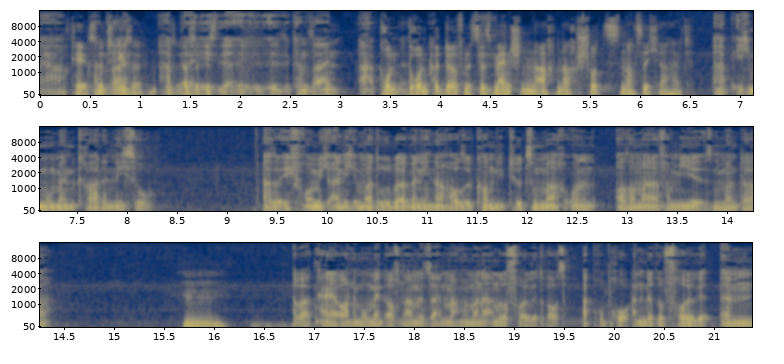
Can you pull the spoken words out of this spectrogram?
Ja, Okay, ist eine These. Sein. Hab, Also ist- äh, äh, kann sein. Hab, Grund, Grundbedürfnis des Menschen nach, nach Schutz, nach Sicherheit. hab ich im Moment gerade nicht so. Also ich freue mich eigentlich immer drüber, wenn ich nach Hause komme, die Tür zumache und außer meiner Familie ist niemand da. Hm. Aber kann ja auch eine Momentaufnahme sein. Machen wir mal eine andere Folge draus. Apropos andere Folge. Ähm, hm.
